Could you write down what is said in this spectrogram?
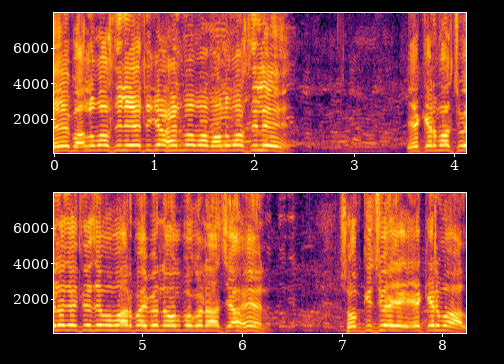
এ ভালো মাছ দিলে এদিকে আহেন মামা ভালো মাছ দিলে। একের মাল চলে যাইতেছে মামা আর পাইবেন না অল্প কটা আছে আহেন। সব কিছু একের মাল।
